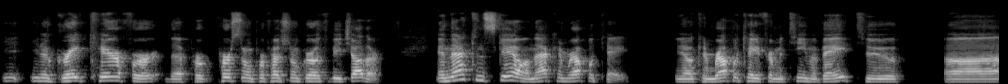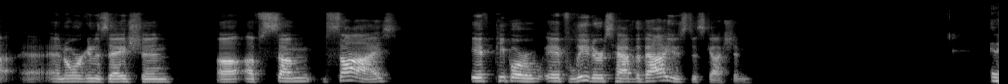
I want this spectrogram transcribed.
you know great care for the per- personal and professional growth of each other. And that can scale and that can replicate you know can replicate from a team of eight to uh, an organization uh, of some size if people are, if leaders have the values discussion and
